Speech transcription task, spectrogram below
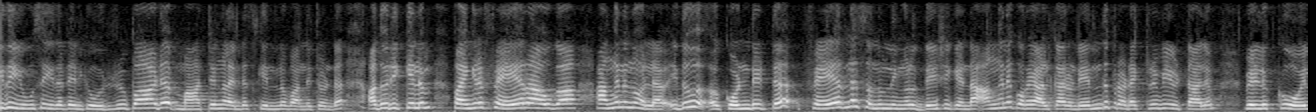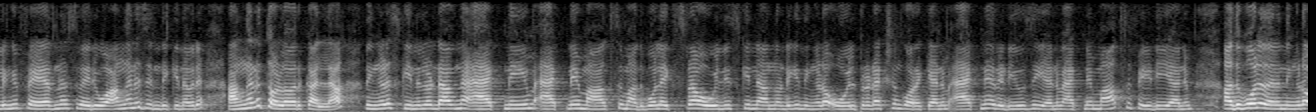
ഇത് യൂസ് ചെയ്തിട്ട് എനിക്ക് ഒരുപാട് മാറ്റങ്ങൾ എന്റെ സ്കിന്നിൽ വന്നിട്ടുണ്ട്. അതൊരിക്കലും ഭയങ്കര ഫെയർ ആവുക അങ്ങനെയൊന്നുമല്ല ഇത് കൊണ്ടിട്ട് ഫെയർനെസ് ഒന്നും നിങ്ങൾ ഉദ്ദേശിക്കേണ്ട. അങ്ങനെ കുറേ ആൾക്കാരുണ്ട്. എന്ത് പ്രൊഡക്റ്റ് റിവ്യൂ ഇട്ടാലും വെളുക്കുവോ അല്ലെങ്കിൽ ഫെയർനെസ് വരുമോ അങ്ങനെ ചിന്തിക്കുന്നവർ അങ്ങനത്തെ ഉള്ളവർക്കല്ല നിങ്ങളുടെ സ്കിന്നിലുണ്ടാകുന്ന ആക്നെയും ആക്നെ മാർക്സും അതുപോലെ എക്സ്ട്രാ ഓയിലി സ്കിൻ ആണെന്നുണ്ടെങ്കിൽ നിങ്ങളുടെ ഓയിൽ പ്രൊഡക്ഷൻ കുറയ്ക്കാനും ആക്നെ റെഡ്യൂസ് ചെയ്യാനും ആക്നെ മാർക്സ് ഫേഡ് ചെയ്യാനും അതുപോലെ തന്നെ നിങ്ങളുടെ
